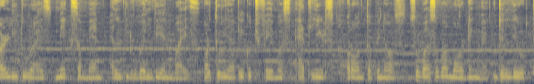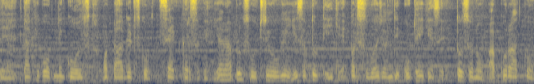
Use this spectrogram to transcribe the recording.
early to rise makes some man healthy wealthy and wise और दुनिया के कुछ फ़ेमस एथलीट्स और ऑन्टरप्रेन्योर्स सुबह सुबह मॉर्निंग में जल्दी उठते हैं ताकि वो अपने गोल्स और टारगेट्स को सेट कर सके। यार, आप लोग सोच रहे होंगे ये सब तो ठीक है, पर सुबह जल्दी उठे कैसे? तो सुनो, आपको रात को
